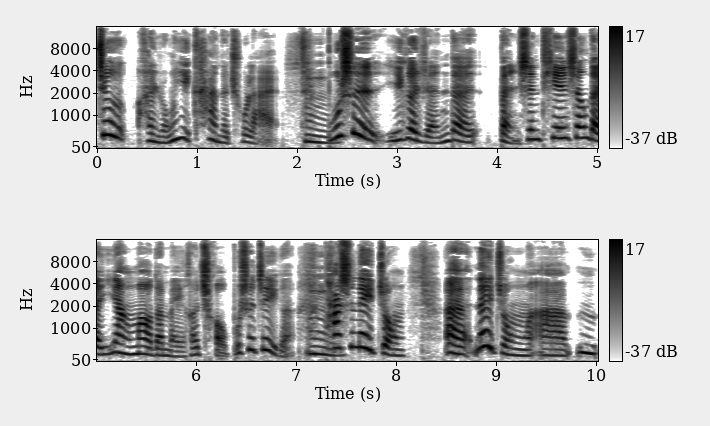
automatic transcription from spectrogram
就很容易看得出来，嗯，不是一个人的本身天生的样貌的美和丑，不是这个，嗯，他是那种呃那种啊嗯。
